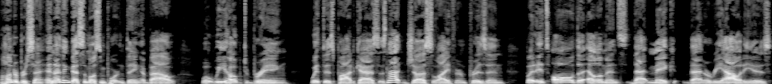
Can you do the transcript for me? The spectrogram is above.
100%. And I think that's the most important thing about what we hope to bring with this podcast is not just life in prison, but it's all the elements that make that a reality is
